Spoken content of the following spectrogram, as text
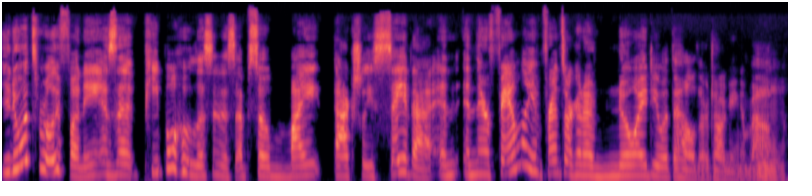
You know what's really funny is that people who listen to this episode might actually say that, and, and their family and friends are going to have no idea what the hell they're talking about. Mhm.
